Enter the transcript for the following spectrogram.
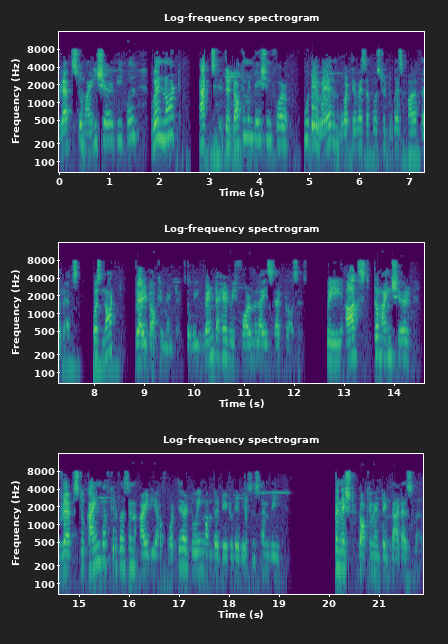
reps to Mindshare people were not, act, the documentation for who they were and what they were supposed to do as part of the reps was not well documented. So we went ahead, we formalized that process. We asked the Mindshare reps to kind of give us an idea of what they are doing on the day-to-day basis, and we finished documenting that as well.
